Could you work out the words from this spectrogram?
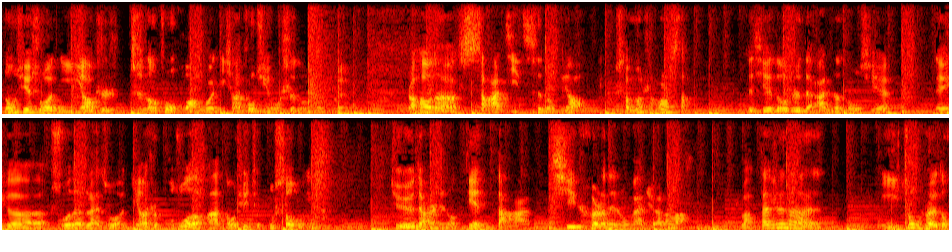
农协说你要是只能种黄瓜，你想种西红柿都种不了。然后呢，撒几次农药，什么时候撒，这些都是得按照农协那个说的来做。你要是不做的话，农协就不收你，了就有点那种店大欺客的那种感觉了吧，是吧？但是呢，你种出来东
